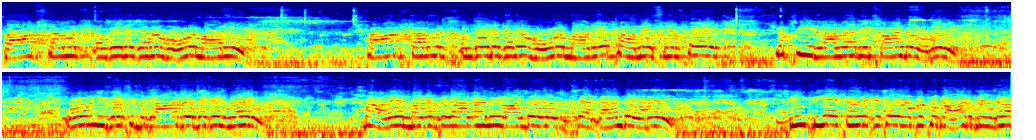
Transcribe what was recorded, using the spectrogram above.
ਸਾਫ਼ ਕਰਮ ਬੰਦੇ ਦੇ ਜਦੋਂ ਹੋਣ ਮਾਰੇ ਸਾਫ਼ ਕਰਮ ਬੰਦੇ ਦੇ ਜਦੋਂ ਹੋਣ ਮਾਰੇ ਭਾਵੇਂ ਸਿਰ ਤੇ ਚੁੱਪੀ ਲਾਲਾ ਦੀ ਪੰਡ ਹੋਵੇ, ਉਹ ਵੀ ਵਿੱਚ ਬਾਜ਼ਾਰ ਦੇ ਵਿਕਣ ਗਏ ਭਾਵੇਂ ਮਗਰ ਲਾਲਾ ਦੀ ਵੰਡ ਗੰਢ ਹੋਵੇ ਬੀਜੀਏ ਕਣਕ ਤੇ ਉੱਗ ਘਬਾੜ ਪੈਂਦਾ,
